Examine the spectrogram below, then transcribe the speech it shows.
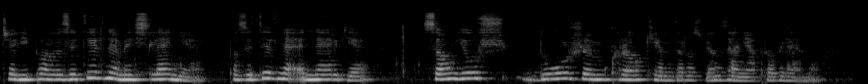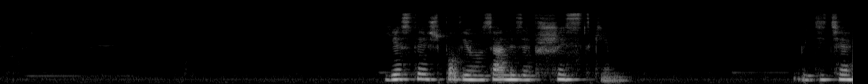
Czyli pozytywne myślenie, pozytywne energie są już dużym krokiem do rozwiązania problemów. Jesteś powiązany ze wszystkim. Widzicie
